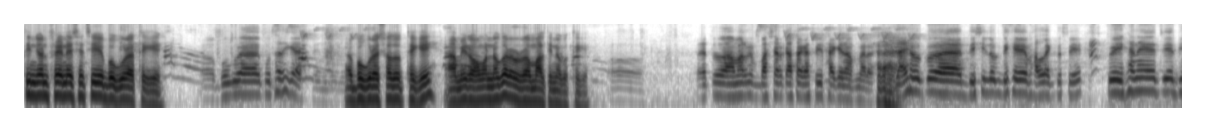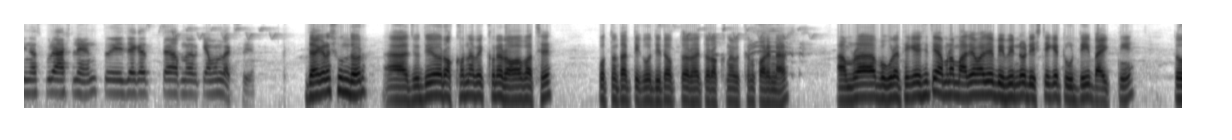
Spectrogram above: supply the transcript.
তিনজন ফ্রেন্ড এসেছি বগুড়া থেকে। বগুড়া কোথা থেকে আসছেন? বগুড়া সদর থেকে। আমি রহমাননগর আর ওরা মালতিনগর থেকে। তো আমার বাসার কাছাকাছি থাকেন আপনারা। হ্যাঁ। যাই হোক দেশি লোক দেখে ভালো লাগতেছে। তো এখানে যে দিনাজপুরে আসলেন তো এই জায়গাটা আপনার কেমন লাগছে? জায়গাটা সুন্দর। আহ, যদিও রক্ষণাবেক্ষণের অভাব আছে। প্রত্নতাত্ত্বিক অধিদপ্তর হয়তো রক্ষণাবেক্ষণ করে না আর। আমরা বগুড়া থেকে এসেছি। আমরা মাঝে মাঝে বিভিন্ন ডিস্ট্রিক্টে ট্যুর দিই বাইক নিয়ে। তো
